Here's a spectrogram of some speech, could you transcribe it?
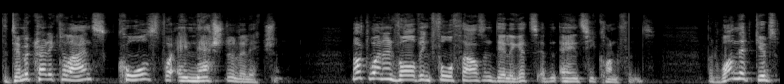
The Democratic Alliance calls for a national election, not one involving 4,000 delegates at an ANC conference, but one that gives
